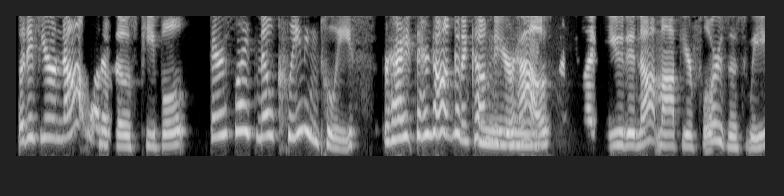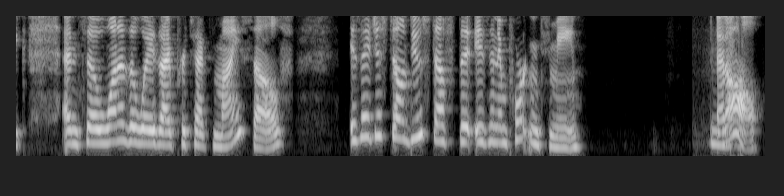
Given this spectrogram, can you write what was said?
But if you're not one of those people, there's like no cleaning police, right? They're not going to come mm-hmm. to your mm-hmm. house like you did not mop your floors this week. And so one of the ways I protect myself is I just don't do stuff that isn't important to me mm. at all.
